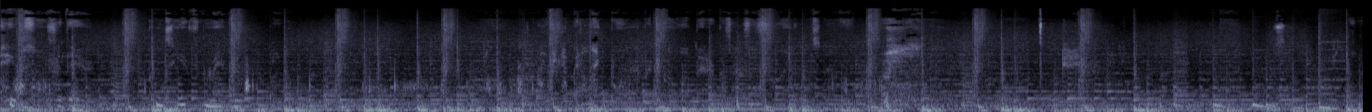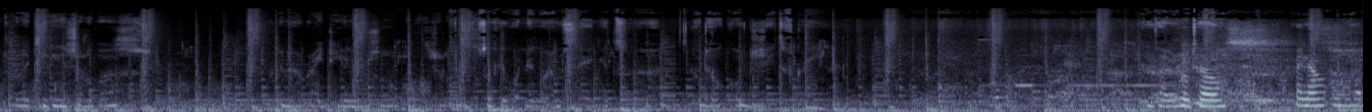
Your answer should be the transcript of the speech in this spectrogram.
Number over there. You can see it from my room. I think I'm gonna a a taking a shuttle bus. Ride to Universal shuttle bus. So if you're wondering where I'm staying, it's a hotel called Shades of Green. Entire hotel right now.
